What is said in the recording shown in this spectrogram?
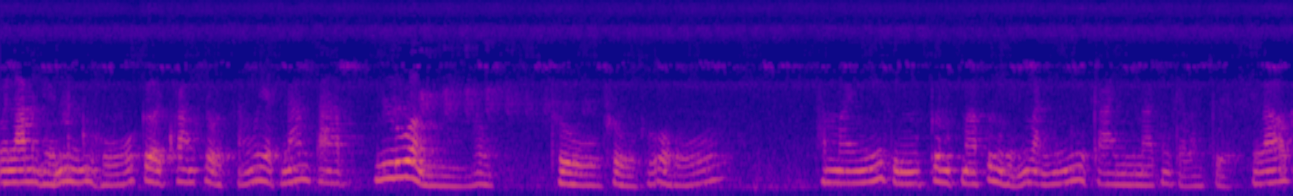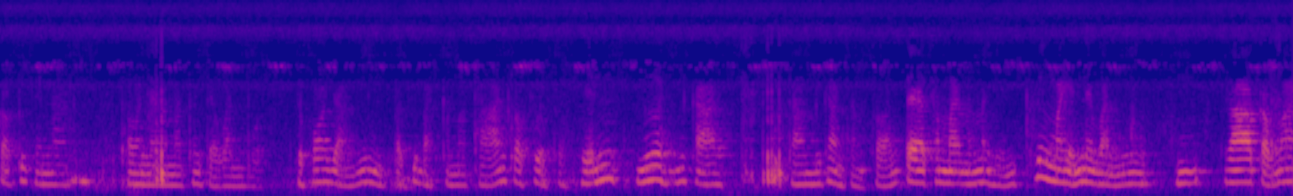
เวลามันเห็นมันโอ้โหเกิดความโกรธสังเวชน้ำตาล่วงผูผูผูโอ้โหทำไมนี้จึงเพิ่งมาเพิ่งเห็นวันนี้กายมีมาตั้งแต่วันเกิด แล้วก็พิจารณาภาวนามาตั้งแต่วันบวชเฉพาะอย่างยิ่งปฏิบัติกรรมฐานก็เพื่อจะเห็นเนื้อเห็นกายตามมีการสั่งสอน แต่ทำไมมันไม่เห็นเพิ่งมาเห็นในวันนี้ ราวกับว่า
